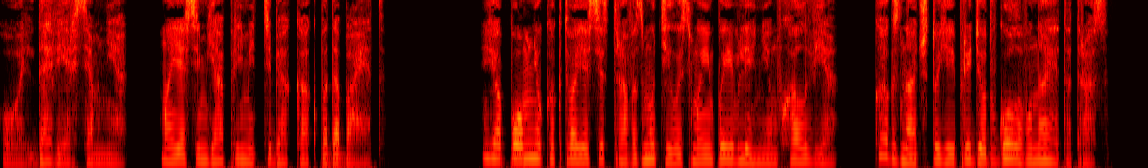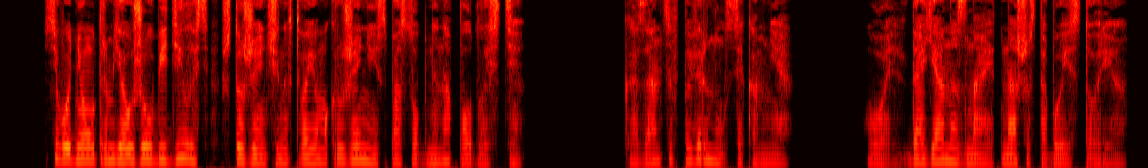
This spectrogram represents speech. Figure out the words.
Оль, доверься мне. Моя семья примет тебя как подобает. Я помню, как твоя сестра возмутилась моим появлением в халве. Как знать, что ей придёт в голову на этот раз? Сегодня утром я уже убедилась, что женщины в твоем окружении способны на подлости. Казанцев повернулся ко мне. Оль, Даяна знает нашу с тобой историю.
